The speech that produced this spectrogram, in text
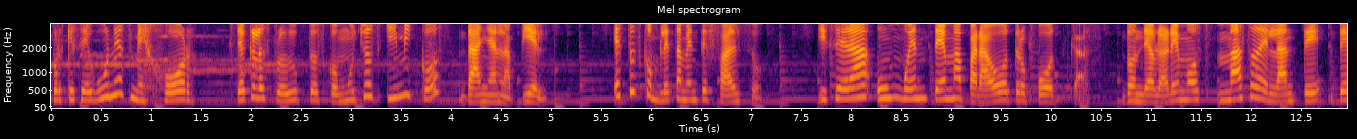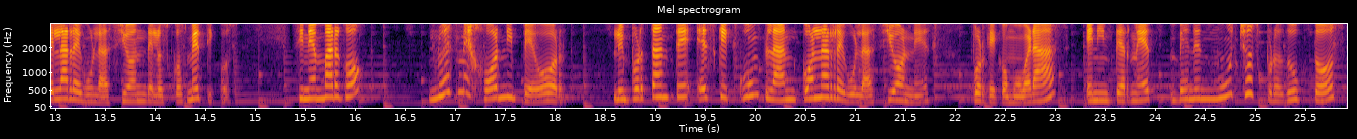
Porque según es mejor ya que los productos con muchos químicos dañan la piel. Esto es completamente falso y será un buen tema para otro podcast, donde hablaremos más adelante de la regulación de los cosméticos. Sin embargo, no es mejor ni peor. Lo importante es que cumplan con las regulaciones, porque como verás, en Internet venden muchos productos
